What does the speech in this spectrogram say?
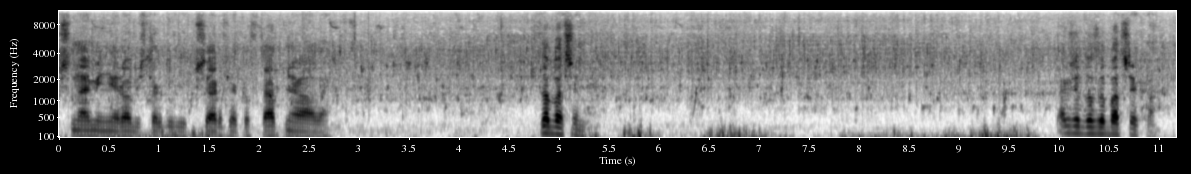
Przynajmniej nie robić tak długich przerw jak ostatnio, ale zobaczymy. Także do zobaczycha.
